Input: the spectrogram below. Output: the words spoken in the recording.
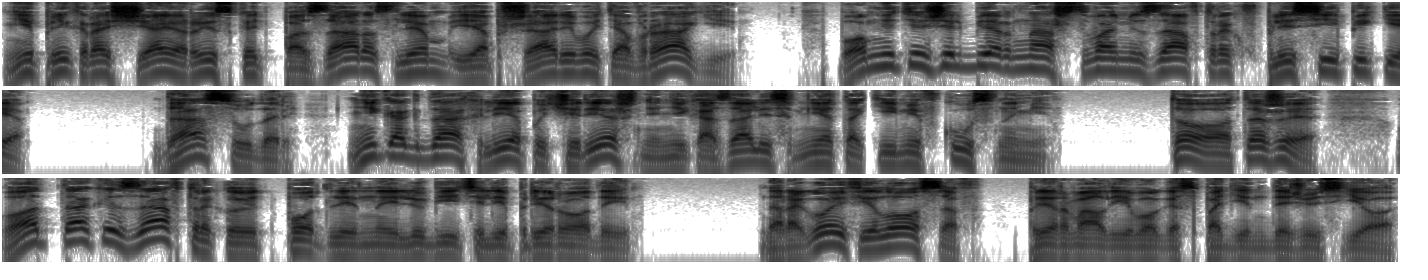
не прекращая рыскать по зарослям и обшаривать овраги. Помните, Жильбер, наш с вами завтрак в Плеси-Пике?» «Да, сударь, никогда хлеб и черешня не казались мне такими вкусными». «То-то же! Вот так и завтракают подлинные любители природы». «Дорогой философ», — прервал его господин де Жюсье,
